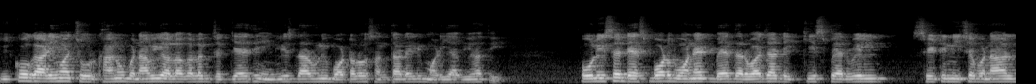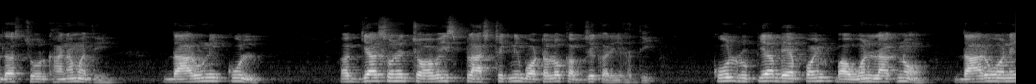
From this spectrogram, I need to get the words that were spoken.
ઇકો ગાડીમાં ચોરખાનું બનાવી અલગ અલગ જગ્યાએથી ઇંગ્લિશ દારૂની બોટલો સંતાડેલી મળી આવી હતી. પોલીસે ડેશબોર્ડ, બોનેટ, બે દરવાજા, ડિક્કી, સ્પેરવિલ સીટ નીચે બનાવેલ દસ ચોરખાનામાંથી દારૂની કુલ અગિયારસો ને ચોવીસ પ્લાસ્ટિકની બોટલો કબજે કરી હતી. કુલ રૂપિયા બે પોઈન્ટ બાવન લાખનો દારૂ અને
